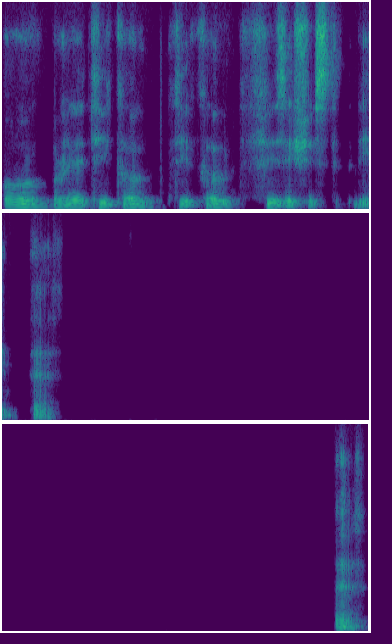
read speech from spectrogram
theoretical, theoretical physicist diyeyim. Evet. Evet.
